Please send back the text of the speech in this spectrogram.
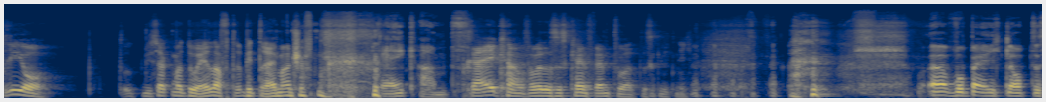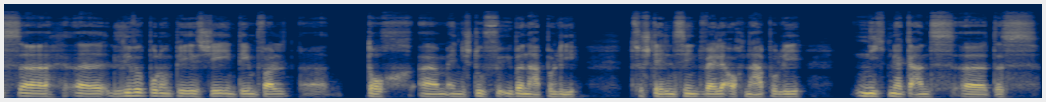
Trio wie sagt man, Duell auf, mit drei Mannschaften? Dreikampf. Dreikampf, aber das ist kein Fremdwort, das gilt nicht. äh, wobei ich glaube, dass äh, äh, Liverpool und PSG in dem Fall äh, doch ähm, eine Stufe über Napoli zu stellen sind, weil auch Napoli nicht mehr ganz äh, das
